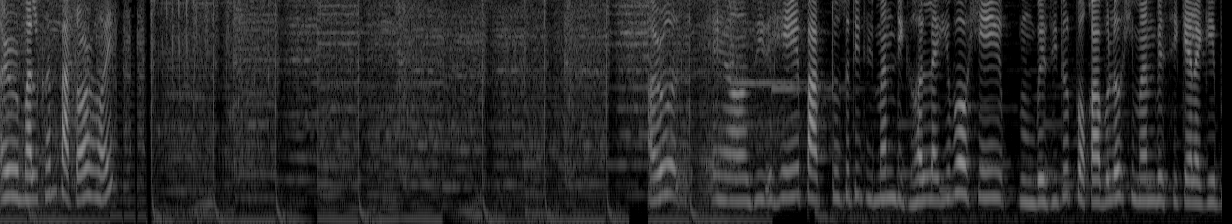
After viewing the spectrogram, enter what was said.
আৰু ৰুমালখন পাতৰ হয়। আৰু যি সেই পাকটো যদি যিমান দীঘল লাগিব সেই বেজীটোত পকাবলৈও সিমান বেছিকৈ লাগিব।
